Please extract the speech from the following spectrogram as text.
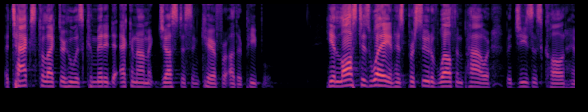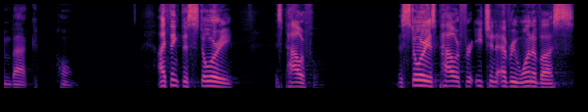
A tax collector who was committed to economic justice and care for other people. He had lost his way in his pursuit of wealth and power, but Jesus called him back home. I think this story is powerful. This story is power for each and every one of us.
